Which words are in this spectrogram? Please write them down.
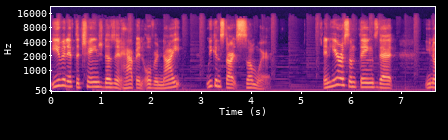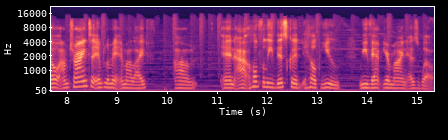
even if the change doesn't happen overnight, we can start somewhere. And here are some things that, you know, I'm trying to implement in my life. Um, and I, hopefully, this could help you revamp your mind as well.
